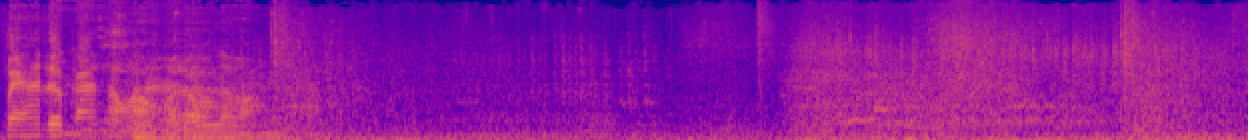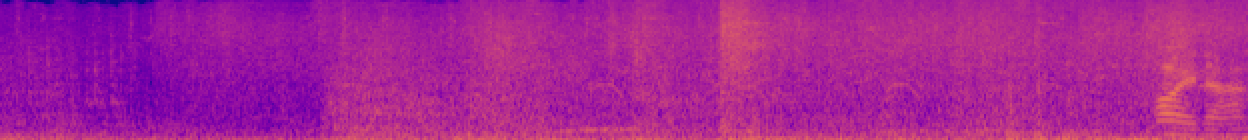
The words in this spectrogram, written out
ไปทางเดียวกันสองออกคมานแล้วระวังห้อยนะฮะ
